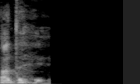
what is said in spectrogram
ਫਤਿਹ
